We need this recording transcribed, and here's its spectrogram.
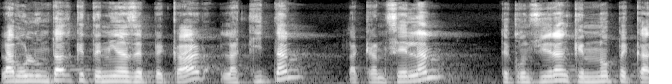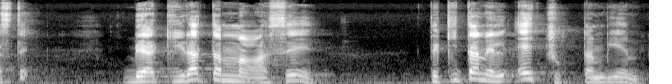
la voluntad que tenías de pecar, la quitan, la cancelan, te consideran que no pecaste. Be akirat maase. Te quitan el hecho también.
